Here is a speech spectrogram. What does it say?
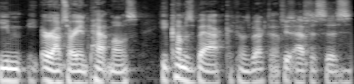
he or I'm sorry, in Patmos, he comes back Comes back to Ephesus. to Ephesus,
